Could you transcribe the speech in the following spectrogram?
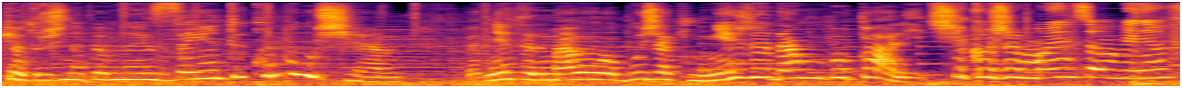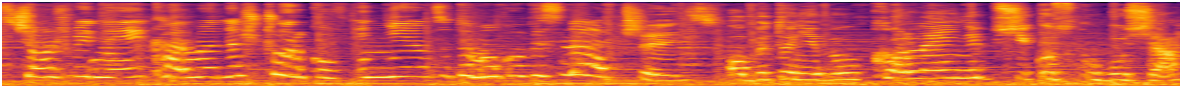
Piotruś na pewno jest zajęty kubusiem. Pewnie ten mały łobuziak nieźle dał mu popalić. Tylko, że moim zamówieniu wciąż widnieje karma dla szczurków i nie wiem co to mogłoby znaczyć. Oby to nie był kolejny psikus kubusia.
